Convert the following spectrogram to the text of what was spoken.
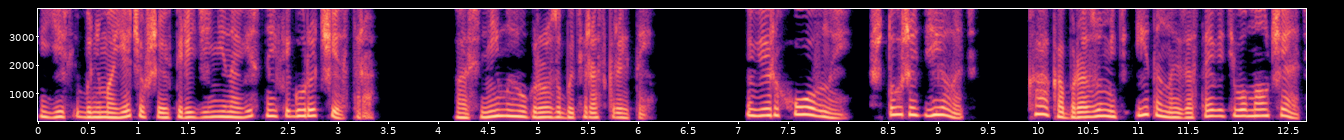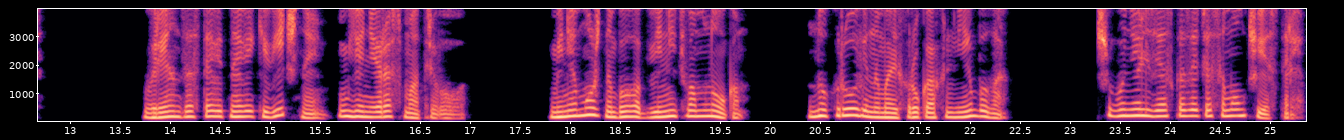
если бы не маячившая впереди ненавистная фигура Честера, а с ним и угроза быть раскрытой. Верховный, что же делать? Как образумить Итана и заставить его молчать? Вариант заставить навеки вечное я не рассматривала. Меня можно было обвинить во многом, но крови на моих руках не было, чего нельзя сказать о самом Честере.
